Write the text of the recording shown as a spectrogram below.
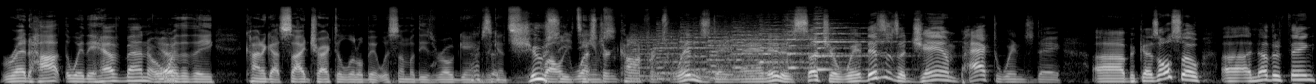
red hot the way they have been or Yeah. whether they kind of got sidetracked a little bit with some of these road games a against juicy teams. Western Conference Wednesday, man. It is such a win. This is a jam-packed Wednesday uh, because also uh, another thing.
